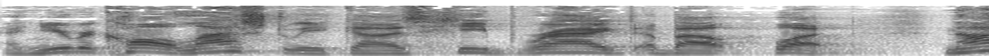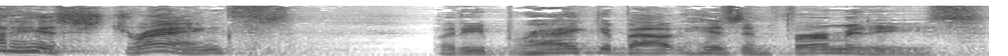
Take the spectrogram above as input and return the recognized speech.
And you recall last week, guys, he bragged about what? Not his strengths, but he bragged about his infirmities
